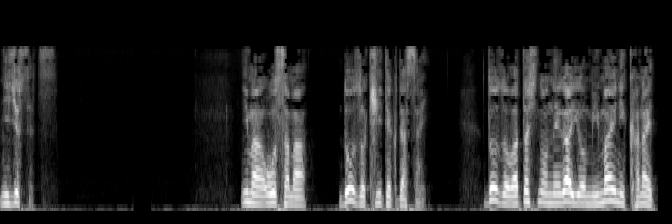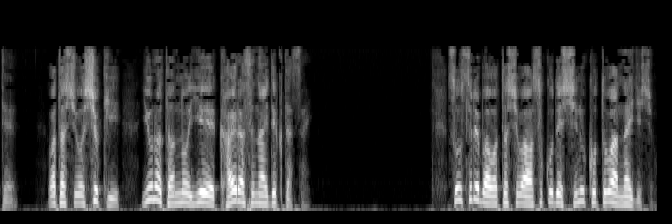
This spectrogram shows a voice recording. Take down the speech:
二十節今王様、どうぞ聞いてください。どうぞ私の願いを見舞いに叶えて、私を初期、ヨナタンの家へ帰らせないでください。そうすれば私はあそこで死ぬことはないでしょう。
